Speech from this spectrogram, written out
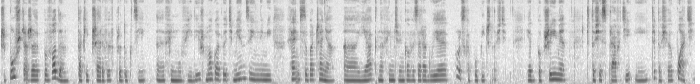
przypuszcza, że powodem takiej przerwy w produkcji e, filmów jidysz mogła być m.in. chęć zobaczenia, e, jak na film dźwiękowy zareaguje polska publiczność, jak go przyjmie, czy to się sprawdzi i czy to się opłaci.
